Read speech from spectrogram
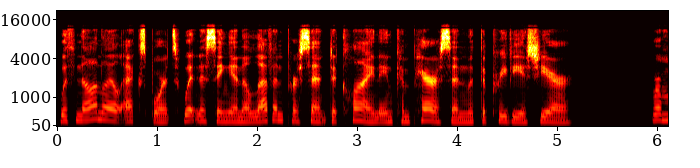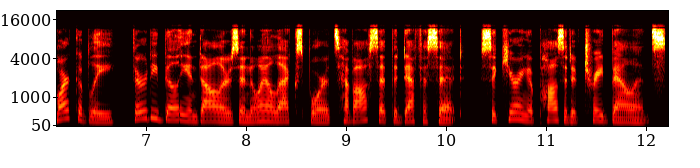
with non oil exports witnessing an 11% decline in comparison with the previous year. Remarkably, $30 billion in oil exports have offset the deficit, securing a positive trade balance.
